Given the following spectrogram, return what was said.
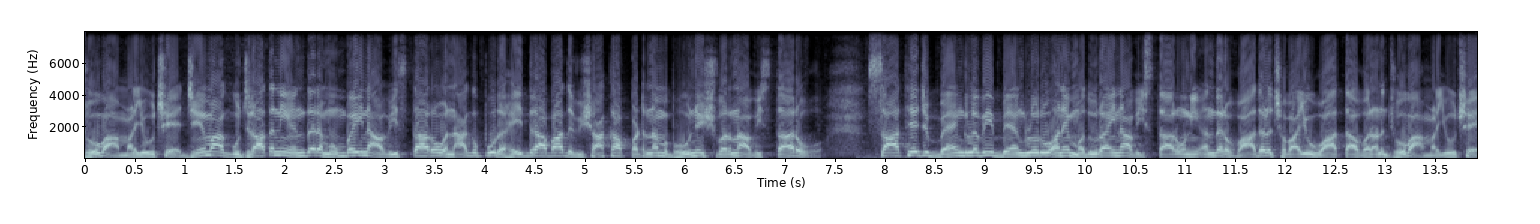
જોવા મળ્યું છે. જેમાં ગુજરાતની અંદર મુંબઈના વિસ્તારો, નાગપુર, હૈદરાબાદ, વિશાખાપટ્ટનમ, ભુવનેશ્વરના વિસ્તારો સાથે જ બેંગલવી, બેંગલુરુ અને મદુરાઈના વિસ્તારોની અંદર વાદળ છવાયું વાતાવરણ જોવા મળ્યું છે.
